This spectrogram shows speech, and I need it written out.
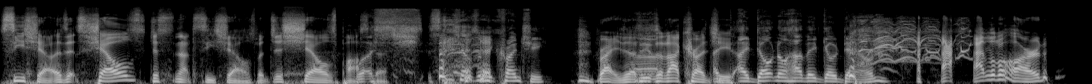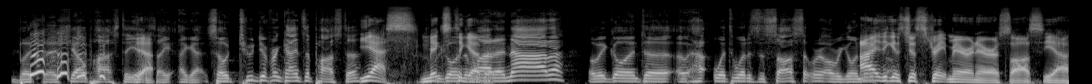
seashell. Is it shells? Just not seashells, but just shells pasta. Well, sh- seashells would be crunchy. right. These are not crunchy. I, I don't know how they'd go down, a little hard. but uh, shell pasta, yes, Yeah. I, I got. So two different kinds of pasta. Yes, we mixed going together. To marinara? Are we going to uh, how, what? What is the sauce that we're? Are we going? To I think it's just straight marinara sauce. Yeah,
